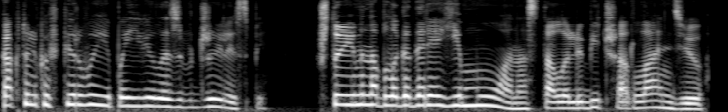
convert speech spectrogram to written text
как только впервые появилась в Джилиспи, что именно благодаря ему она стала любить Шотландию,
